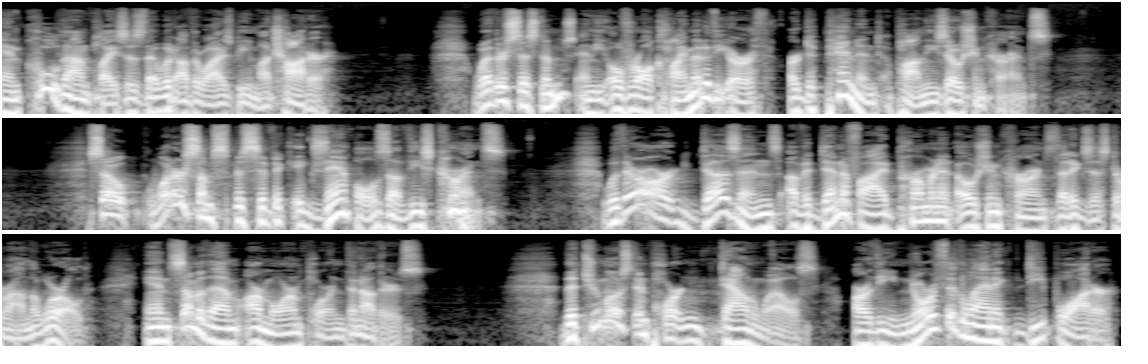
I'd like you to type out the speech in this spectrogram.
and cool down places that would otherwise be much hotter. Weather systems and the overall climate of the Earth are dependent upon these ocean currents. So, what are some specific examples of these currents? Well, there are dozens of identified permanent ocean currents that exist around the world, and some of them are more important than others. The two most important downwells are the North Atlantic deep water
